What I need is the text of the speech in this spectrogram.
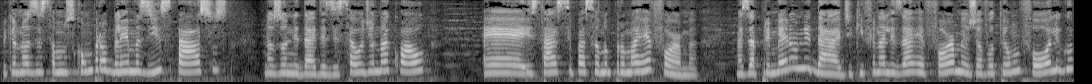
porque nós estamos com problemas de espaços nas unidades de saúde, na qual é, está se passando por uma reforma. Mas a primeira unidade que finalizar a reforma, eu já vou ter um fôlego,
